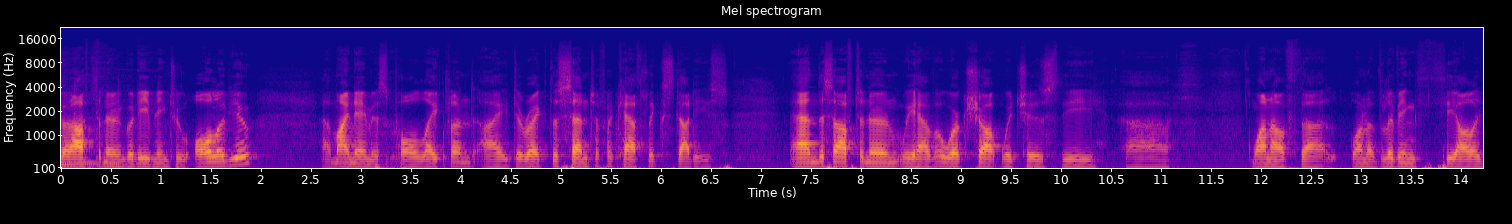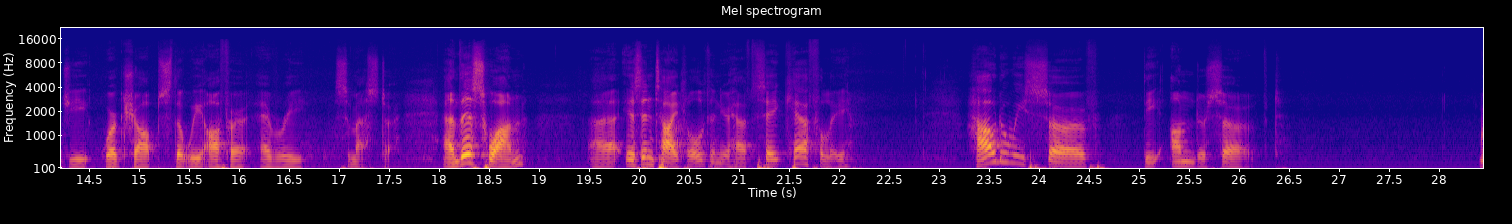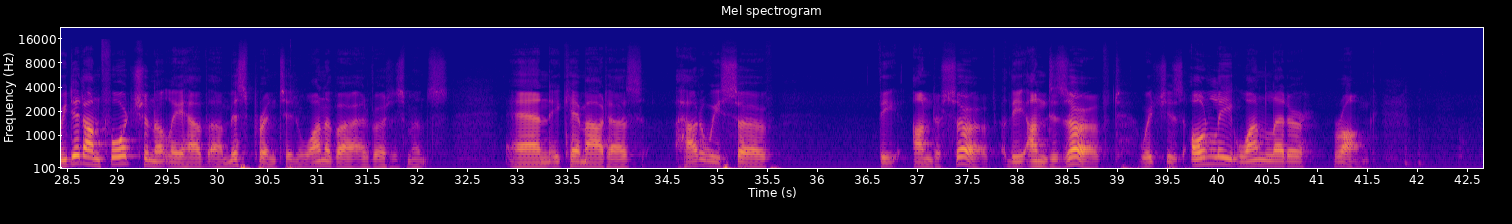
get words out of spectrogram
good afternoon, good evening to all of you. Uh, my name is Paul Lakeland. I direct the Center for Catholic Studies. And this afternoon we have a workshop which is the uh, one of the one of living theology workshops that we offer every semester. And this one uh, is entitled, and you have to say it carefully, How do we serve the underserved? We did unfortunately have a misprint in one of our advertisements, and it came out as How do we serve the underserved, the undeserved, which is only one letter wrong.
